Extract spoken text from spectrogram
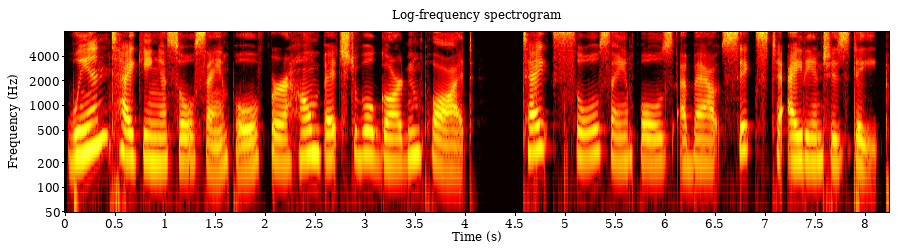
When taking a soil sample for a home vegetable garden plot, take soil samples about 6 to 8 inches deep.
